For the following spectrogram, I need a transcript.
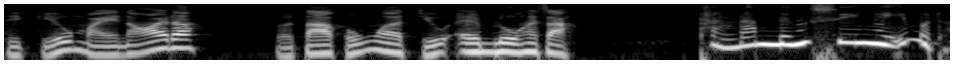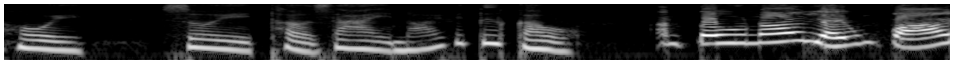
thì kiểu mày nói đó rồi tao cũng ờ, chịu êm luôn hay sao? Thằng Năm đứng suy nghĩ một hồi Rồi thở dài nói với Tư Cầu. Anh Tư nói vậy cũng phải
